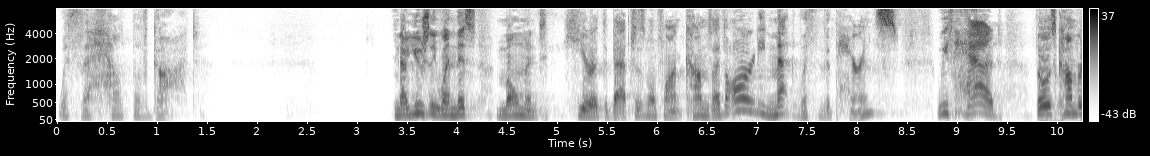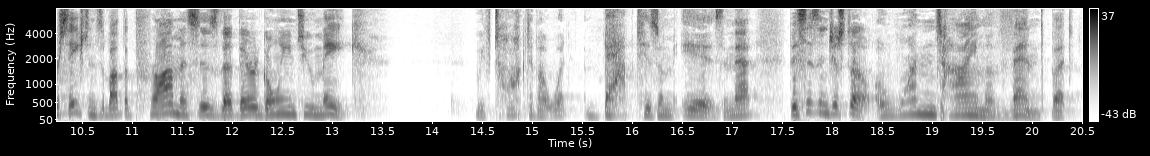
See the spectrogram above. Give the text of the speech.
with the help of God. Now, usually when this moment here at the baptismal font comes, I've already met with the parents. We've had those conversations about the promises that they're going to make. We've talked about what baptism is, and that this isn't just a, a one time event, but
